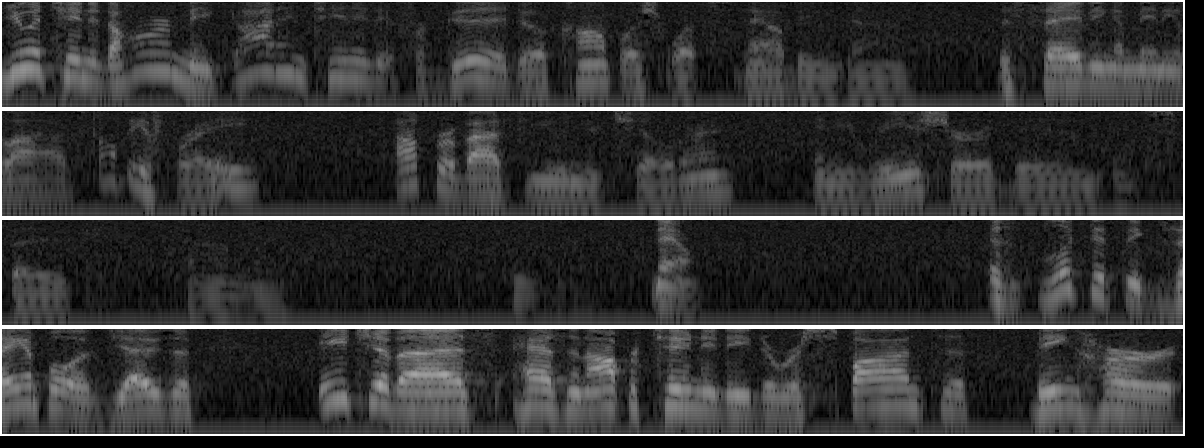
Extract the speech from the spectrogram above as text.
You intended to harm me. God intended it for good to accomplish what's now being done the saving of many lives. Don't be afraid. I'll provide for you and your children. And he reassured them and spoke kindly to them. Now, as looked at the example of Joseph, each of us has an opportunity to respond to being hurt,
